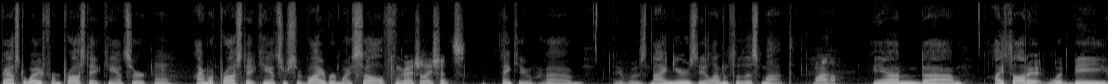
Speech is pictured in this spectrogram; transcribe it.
passed away from prostate cancer. Hmm. I'm a prostate cancer survivor myself. Congratulations. Thank you. Um, it was nine years, the 11th of this month. Wow. And um, I thought it would be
